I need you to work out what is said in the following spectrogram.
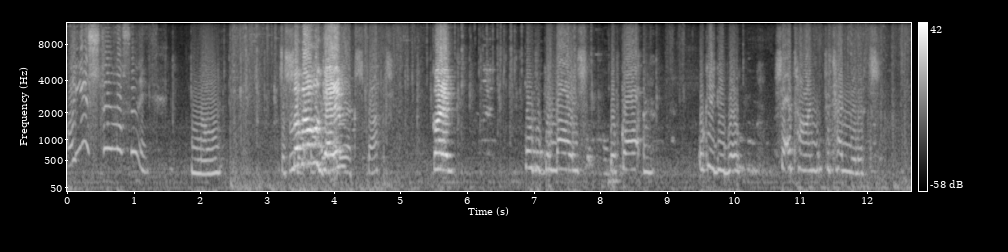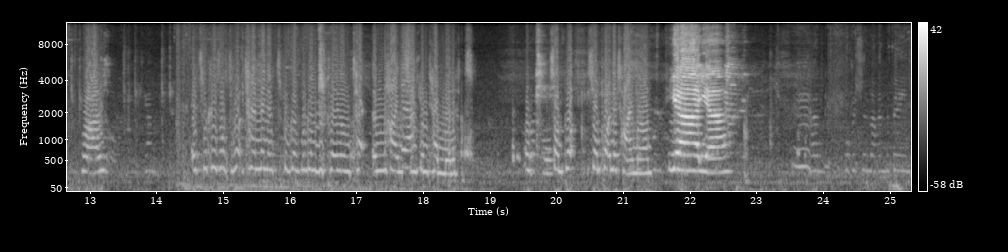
Are you still not finished? No. Just Maybe I will get him. I expect. Got him. Okay, guys, we've got. Okay, Google, set a time for 10 minutes. Why? It's because I've got 10 minutes because we're going to be playing on te- in hide and seek in 10 minutes. Okay. So I'm, put, so I'm putting a timer on. Yeah, yeah. Rubbish in that in the bin.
